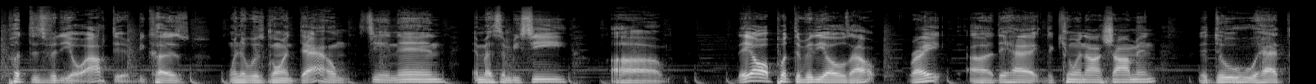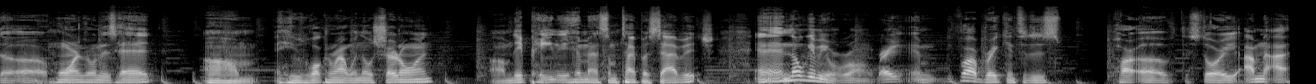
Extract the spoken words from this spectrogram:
put this video out there because when it was going down, CNN, MSNBC, uh, they all put the videos out, right? Uh, they had the QAnon shaman, the dude who had the uh, horns on his head, um, and he was walking around with no shirt on. Um, they painted him as some type of savage. And don't get me wrong, right? And before I break into this part of the story, I'm not I,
